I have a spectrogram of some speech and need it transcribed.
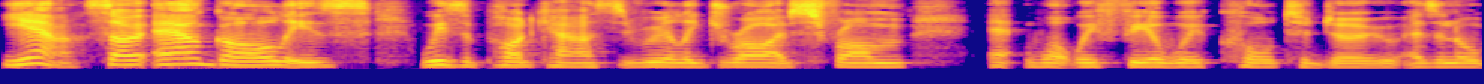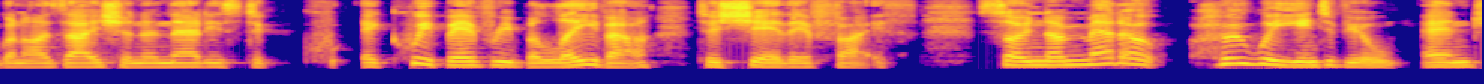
Yeah. So our goal is with the podcast really drives from eh, what we feel we're called to do as an organization, and that is to equip every believer to share their faith. So no matter who we interview, and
